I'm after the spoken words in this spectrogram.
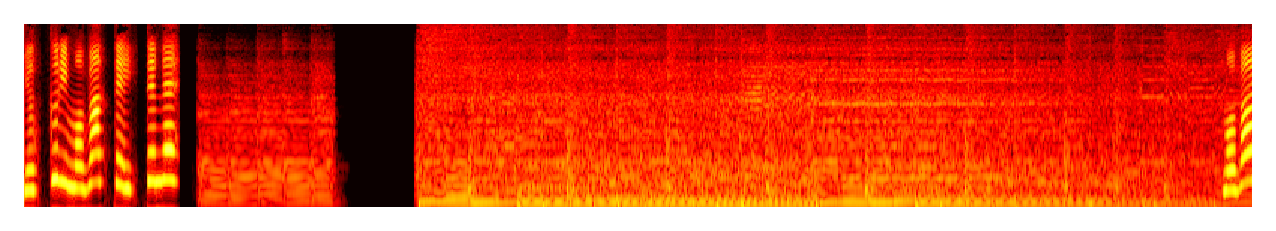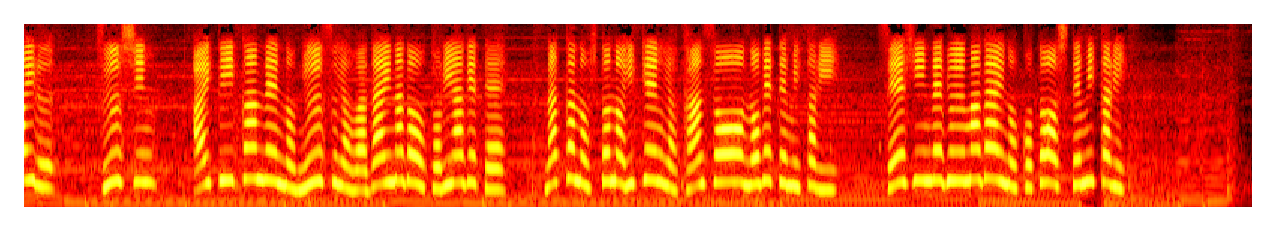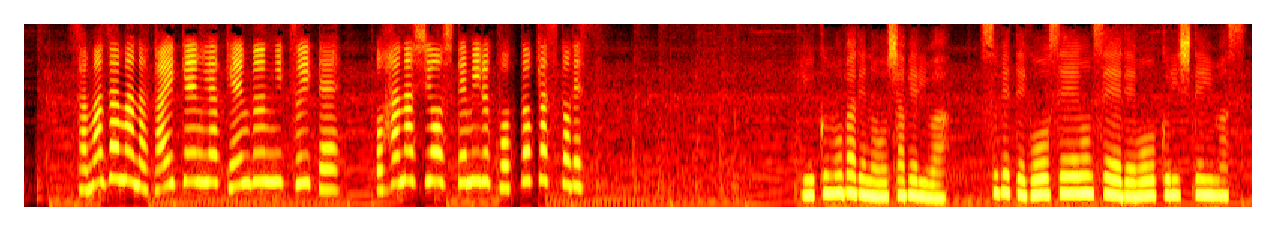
ゆっくりもばっていってね。モバイル、通信、IT 関連のニュースや話題などを取り上げて、中の人の意見や感想を述べてみたり、製品レビューまがいのことをしてみたり、様々な体験や見聞について、お話をしてみるポッドキャストです。ゆくもばでのおしゃべりは、すべて合成音声でお送りしています。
